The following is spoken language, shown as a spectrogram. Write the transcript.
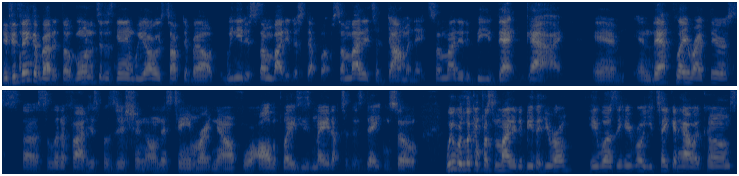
If you think about it, though, going into this game, we always talked about we needed somebody to step up, somebody to dominate, somebody to be that guy. And and that play right there uh, solidified his position on this team right now for all the plays he's made up to this date. And so we were looking for somebody to be the hero. He was the hero. You take it how it comes.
